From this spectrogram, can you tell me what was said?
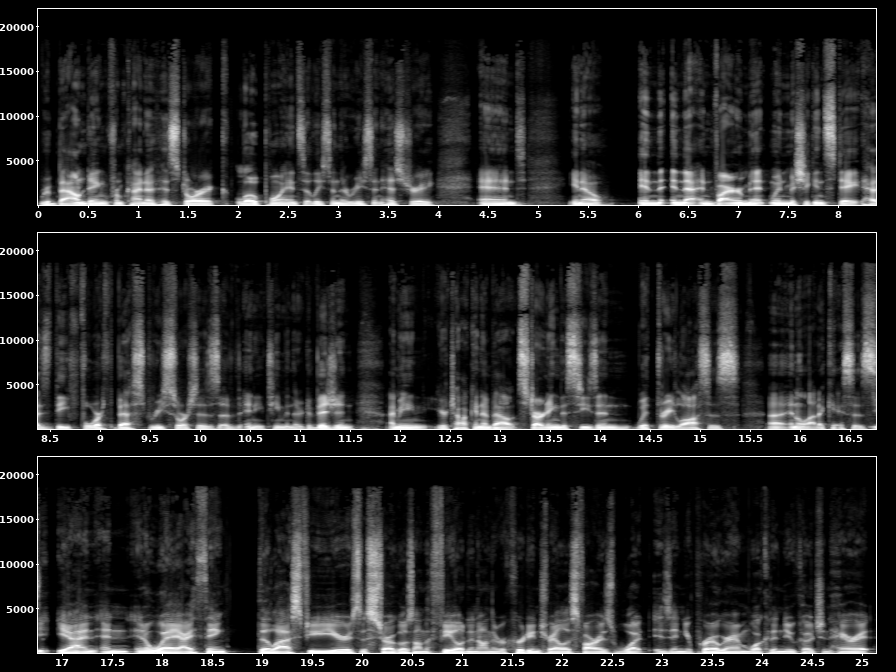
rebounding from kind of historic low points, at least in their recent history. And, you know, in in that environment when Michigan State has the fourth best resources of any team in their division, I mean, you're talking about starting the season with three losses uh, in a lot of cases. Yeah, and, and in a way, I think the last few years, the struggles on the field and on the recruiting trail, as far as what is in your program, what could a new coach inherit,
